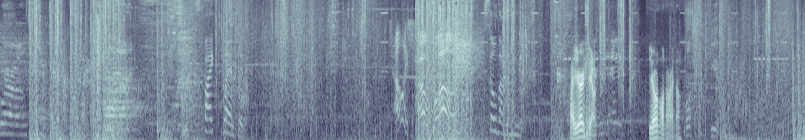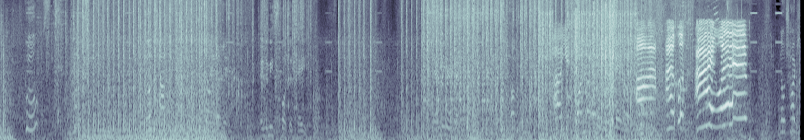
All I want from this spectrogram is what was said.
world. Spike planted. Ellis. Oh, whoa. Sova removed. Hey, you're actually on. You're on one right now. Who? No Enemy spotted A. no charge.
